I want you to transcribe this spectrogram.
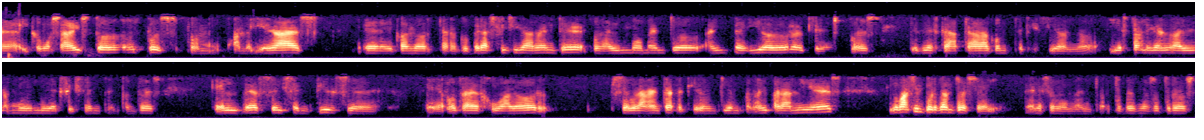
Eh, y como sabéis todos, pues cuando llegas eh, cuando te recuperas físicamente, pues hay un momento, hay un periodo en el que después te tienes que adaptar a la competición, ¿no? Y esta liga es una liga muy, muy exigente. Entonces, el verse y sentirse eh, otra vez jugador seguramente requiere un tiempo, ¿no? Y para mí es, lo más importante es él en ese momento. Entonces nosotros,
